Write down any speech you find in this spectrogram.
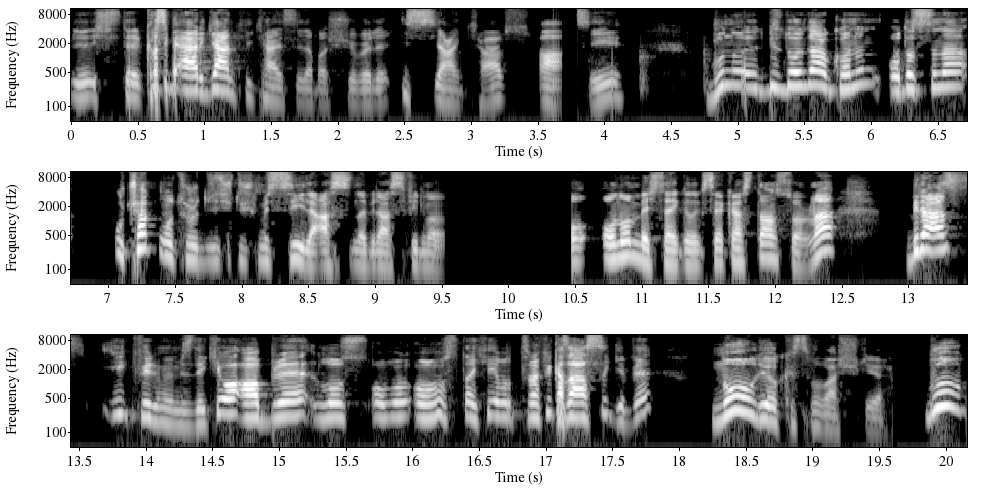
e, işte klasik bir ergen hikayesiyle başlıyor. Böyle isyankar, asi. Bunu biz Donnie Darko'nun odasına uçak motoru düşmesiyle aslında biraz filme 10-15 dakikalık sekanstan sonra biraz ilk filmimizdeki o Abre Los Ovos'taki o trafik kazası gibi ne oluyor kısmı başlıyor. Bu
